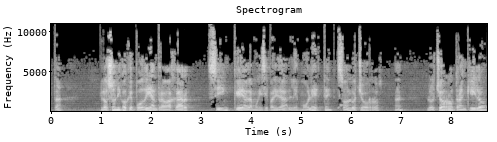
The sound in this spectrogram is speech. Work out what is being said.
¿Está? Los únicos que podrían trabajar sin que a la municipalidad les moleste son los chorros. ¿eh? Los chorros, tranquilo,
